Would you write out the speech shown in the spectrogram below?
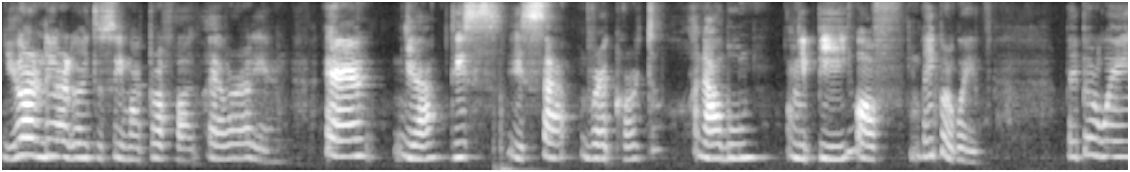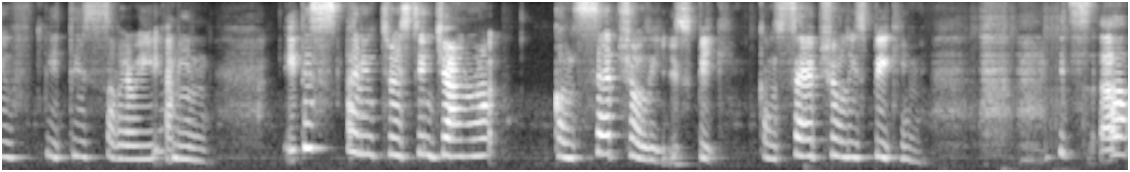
You are never going to see my profile ever again. And yeah, this is a record, an album, an EP of Vaporwave. Vaporwave, it is a very, I mean, it is an interesting genre conceptually speaking. Conceptually speaking, it's a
